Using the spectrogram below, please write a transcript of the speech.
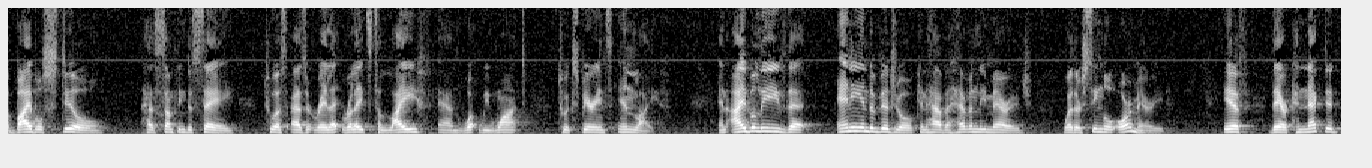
the Bible still has something to say to us as it rela- relates to life and what we want to experience in life. And I believe that any individual can have a heavenly marriage, whether single or married, if they are connected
